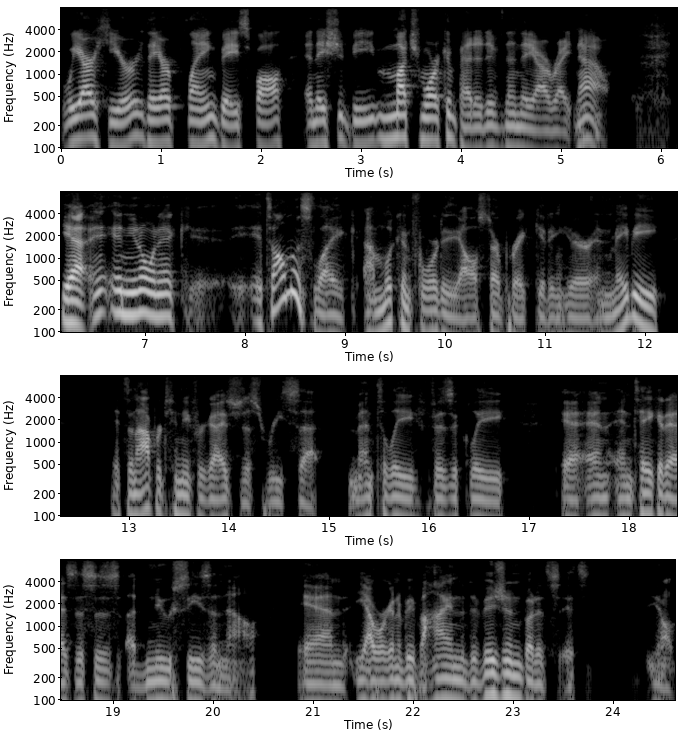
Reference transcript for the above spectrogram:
We are here. They are playing baseball, and they should be much more competitive than they are right now. Yeah, and, and you know, Nick, it's almost like I'm looking forward to the All Star break getting here, and maybe it's an opportunity for guys to just reset mentally, physically, and and take it as this is a new season now. And yeah, we're going to be behind the division, but it's it's you know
